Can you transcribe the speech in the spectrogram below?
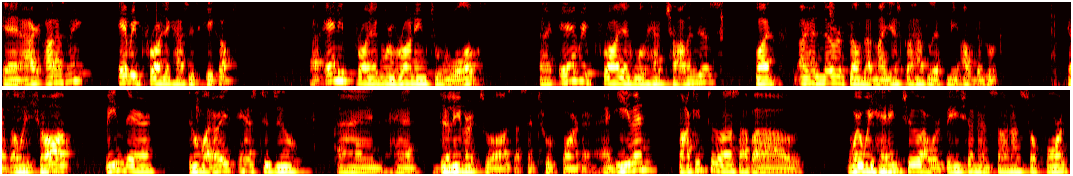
And I, honestly, every project has its hiccups. Uh, any project will run into walls. Uh, every project will have challenges, but I have never felt that Majesco has left me off the hook. He has always shown up, been there, do whatever it has to do, and had delivered to us as a true partner. And even talking to us about where we're heading to, our vision, and so on and so forth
